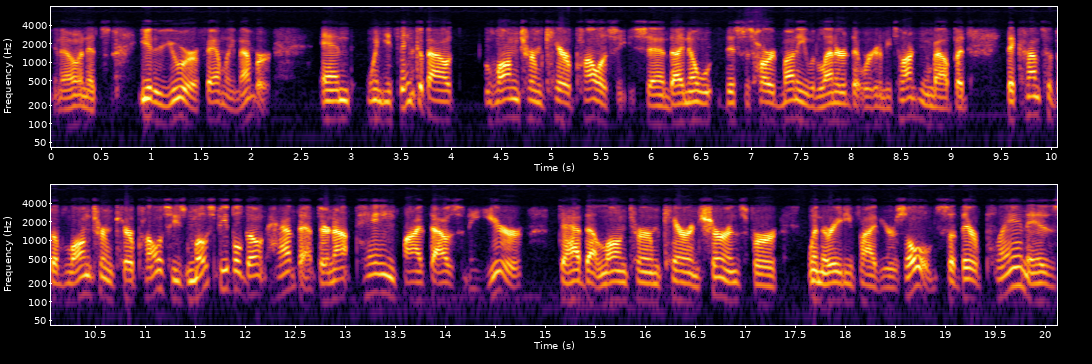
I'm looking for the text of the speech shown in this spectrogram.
You know, and it's either you or a family member. And when you think about long-term care policies, and I know this is hard money with Leonard that we're going to be talking about, but the concept of long-term care policies, most people don't have that. They're not paying five thousand a year to have that long-term care insurance for when they're 85 years old. So their plan is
